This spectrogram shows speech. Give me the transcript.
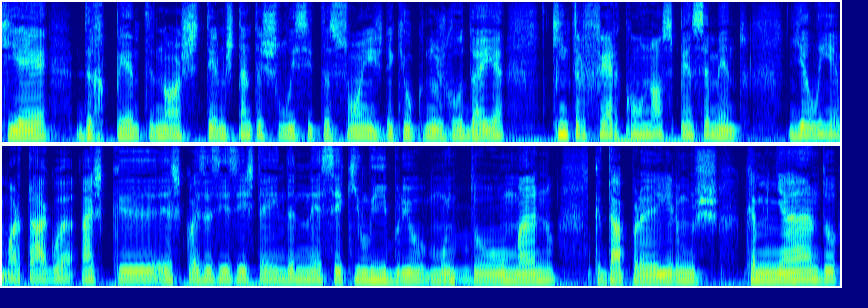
que é de repente nós termos tantas solicitações daquilo que nos rodeia que interfere com o nosso pensamento. E ali em Mortágua acho que as coisas existem ainda nesse equilíbrio muito humano que dá para irmos caminhando,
